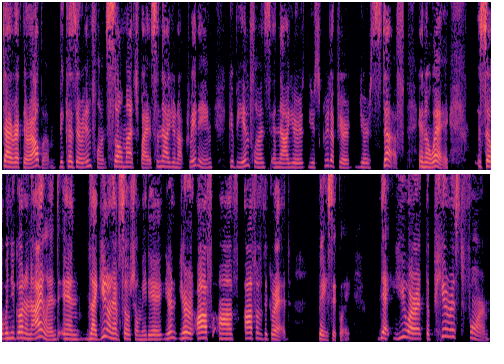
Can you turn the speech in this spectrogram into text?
direct their album because they're influenced so much by it. So now you're not creating could be influenced and now you're you screwed up your your stuff in a way so when you go on an island and like you don't have social media you're you're off off off of the grid basically that you are at the purest form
